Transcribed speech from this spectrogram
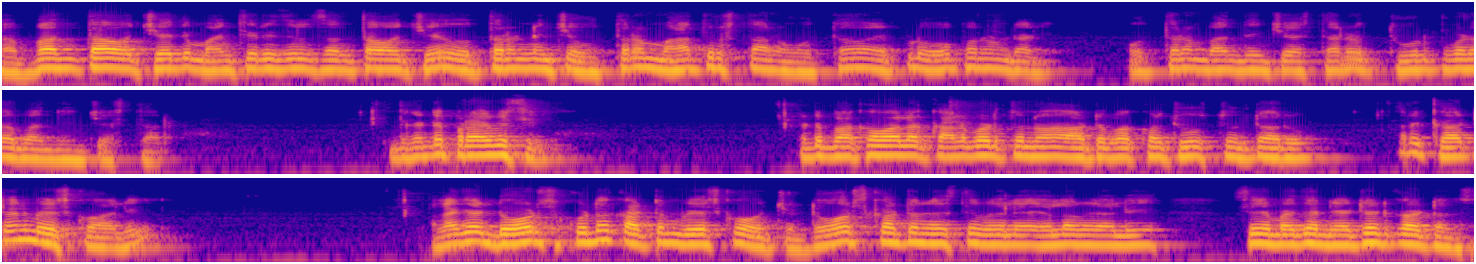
డబ్బంతా వచ్చేది మంచి రిజల్ట్స్ అంతా వచ్చేది ఉత్తరం నుంచే. ఉత్తరం మాతృస్థానం ఉత్తరం ఎప్పుడు ఓపెన్ ఉండాలి. ఉత్తరం బంధించేస్తారు తూర్పు కూడా బంధించేస్తారు. ఎందుకంటే ప్రైవసీ అంటే పక్క వాళ్ళకి కనబడుతున్నా అటు పక్క చూస్తుంటారు. అరే కర్టన్ వేసుకోవాలి. అలాగే డోర్స్ కూడా కర్టన్ వేసుకోవచ్చు. డోర్స్ కర్టన్ వేస్తే వేలే ఎలా వేయాలి? సేమ్ అయితే నెటెడ్ కర్టన్స్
